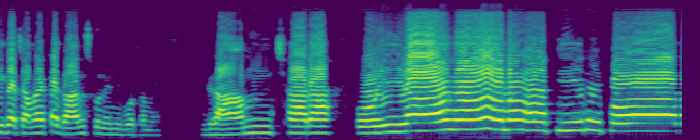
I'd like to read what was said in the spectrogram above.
ঠিক আছে আমরা একটা গান শুনে নি প্রথমে। গ্রাম ছাড়া ওই রাঙা মাটির পথ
